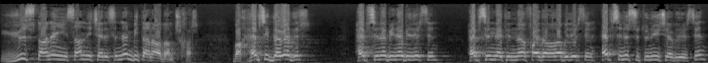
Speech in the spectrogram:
Yüz tane insanın içerisinden bir tane adam çıkar. Bak hepsi devedir. Hepsine binebilirsin. Hepsinin etinden faydalanabilirsin. Hepsinin sütünü içebilirsin.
